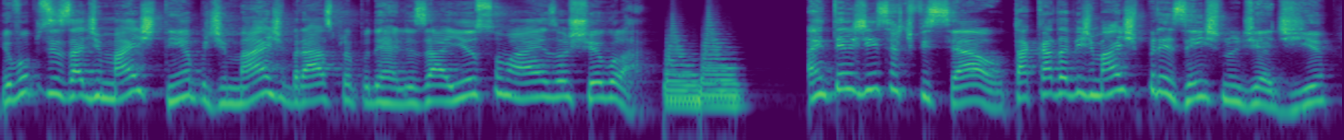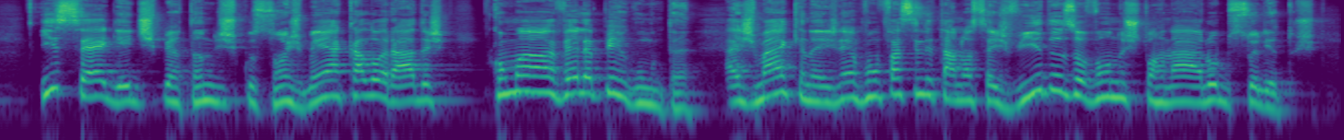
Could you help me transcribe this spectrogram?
Eu vou precisar de mais tempo, de mais braços para poder realizar isso, mas eu chego lá. A inteligência artificial está cada vez mais presente no dia a dia e segue despertando discussões bem acaloradas, como a velha pergunta: as máquinas né, vão facilitar nossas vidas ou vão nos tornar obsoletos?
